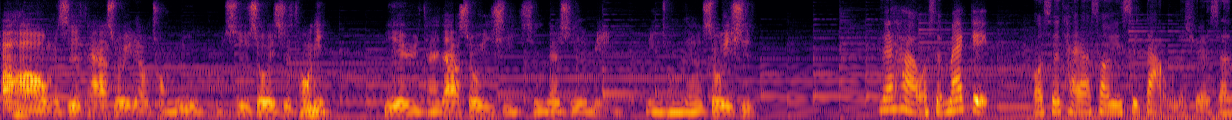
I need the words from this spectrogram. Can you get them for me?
大家好，我们是台大兽医聊宠物，我是兽医师 Tony，毕业于台大兽医系，现在是一名临床的兽医师。大家好，我是 Maggie，我是台大兽医师大五的学生，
